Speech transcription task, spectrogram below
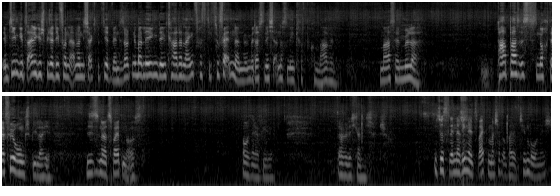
Im Team gibt es einige Spieler, die von den anderen nicht akzeptiert werden. Sie sollten überlegen, den Kader langfristig zu verändern, wenn wir das nicht anders in den Griff bekommen. Marvin. Marcel Müller. Parpas ist noch der Führungsspieler hier. Wie sieht es in der zweiten aus? Oh, sind ja viele. Da will ich gar nicht hinschauen. Wieso ist Slenderin in der zweiten Mannschaft, aber Timbo nicht?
